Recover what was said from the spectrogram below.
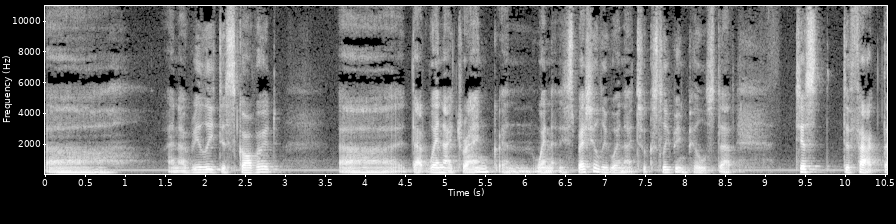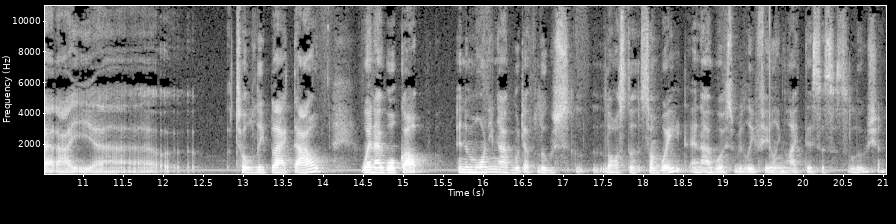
Uh, and I really discovered uh, that when I drank, and when especially when I took sleeping pills, that just the fact that I totally blacked out when I woke up in the morning I would have lose, lost some weight, and I was really feeling like this is a solution.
